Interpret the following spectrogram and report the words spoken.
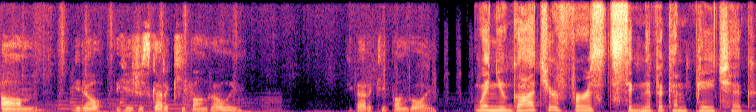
Um, you know, you just got to keep on going. You got to keep on going. When you got your first significant paycheck,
